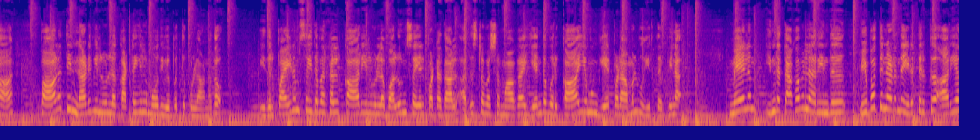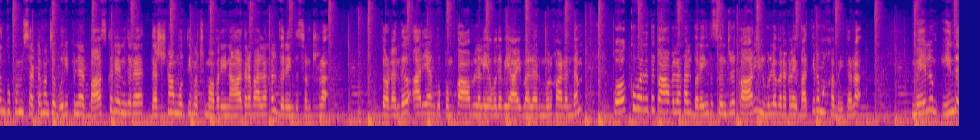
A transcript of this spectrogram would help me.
கார் பாலத்தின் நடுவில் உள்ள கட்டையில் மோதி விபத்துக்குள்ளானது. இதில் பயணம் செய்தவர்கள் காரில் உள்ள பலூன் செயல்பட்டதால் அதிர்ஷ்டவசமாக எந்த ஒரு காயமும் ஏற்படாமல் உயிர் தப்பினர். மேலும் இந்த தகவல் அறிந்து விபத்து நடந்த இடத்திற்கு அரியாங்குப்பம் சட்டமன்ற உறுப்பினர் பாஸ்கர் என்கிற தட்சிணாமூர்த்தி மற்றும் அவரின் ஆதரவாளர்கள் விரைந்து சென்றனர். தொடர்ந்து அரியாங்குப்பம் காவல் நிலைய உதவி ஆய்வாளர் முருகானந்தம் போக்குவரத்து காவலர்கள் விரைந்து சென்று காரில் உள்ளவர்களை பத்திரமாக மீட்டனர். மேலும் இந்த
